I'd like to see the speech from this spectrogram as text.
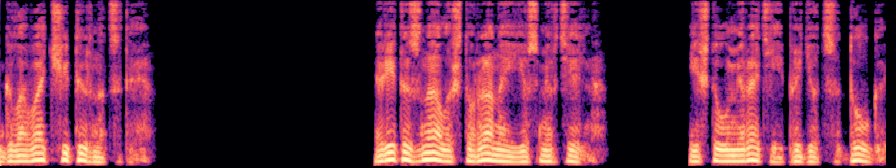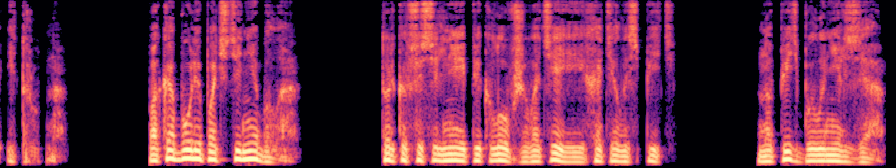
Глава четырнадцатая Рита знала, что рана ее смертельна, и что умирать ей придется долго и трудно. Пока боли почти не было, только все сильнее пекло в животе, и хотелось пить. Но пить было нельзя.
